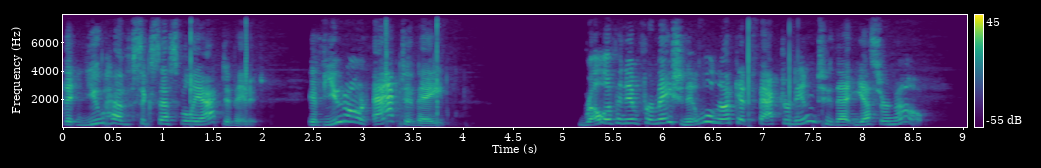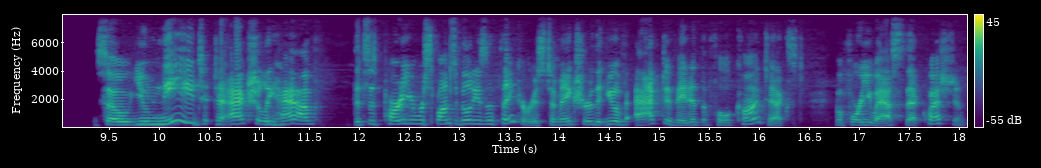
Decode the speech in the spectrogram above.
that you have successfully activated. If you don't activate relevant information. It will not get factored into that yes or no. So you need to actually have this is part of your responsibility as a thinker is to make sure that you have activated the full context before you ask that question.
